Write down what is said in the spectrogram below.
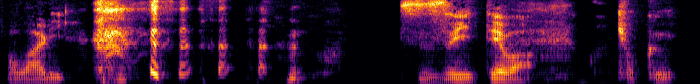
終わり。続いては曲。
